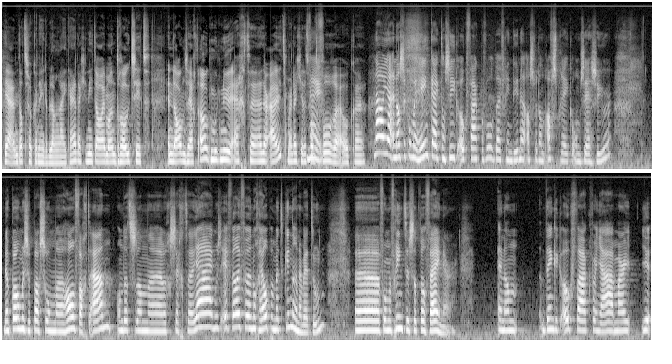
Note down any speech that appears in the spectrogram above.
ja, en dat is ook een hele belangrijke. Hè? Dat je niet al helemaal in het rood zit en dan zegt... oh, ik moet nu echt eh, eruit. Maar dat je dat van tevoren ook... eh, Nou ja, en als ik om me heen kijk, dan zie ik ook vaak bijvoorbeeld bij vriendinnen, als we dan afspreken om zes uur, dan komen ze pas om eh, half acht aan, omdat ze dan hebben gezegd, ja, ik moest even, wel even nog helpen met de kinderen naar bed doen. Voor mijn vriend is dat wel fijner. En dan denk ik ook vaak van, ja, maar je,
